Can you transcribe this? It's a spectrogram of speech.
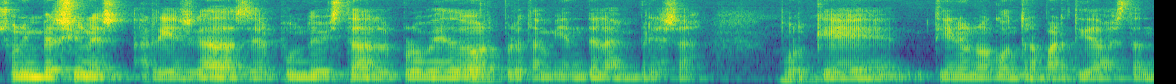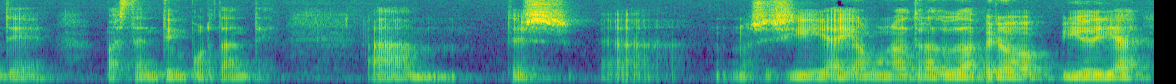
son inversiones arriesgadas desde el punto de vista del proveedor, pero también de la empresa, porque tiene una contrapartida bastante, bastante importante. Um, entonces, uh, no sé si hay alguna otra duda, pero yo diría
